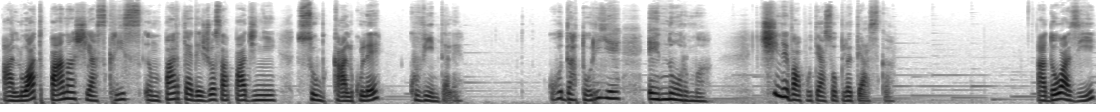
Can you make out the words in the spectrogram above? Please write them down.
a luat pana și a scris în partea de jos a paginii, sub calcule, cuvintele. O datorie enormă. Cine va putea să o plătească? A doua zi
